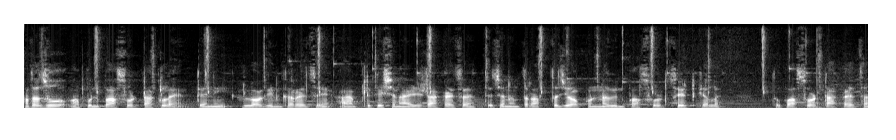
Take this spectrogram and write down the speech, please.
आता जो आपण पासवर्ड टाकला आहे त्याने लॉग इन करायचं आहे ॲप्लिकेशन आय डी टाकायचा आहे त्याच्यानंतर आत्ता जो आपण नवीन पासवर्ड सेट केला आहे तो पासवर्ड टाकायचा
